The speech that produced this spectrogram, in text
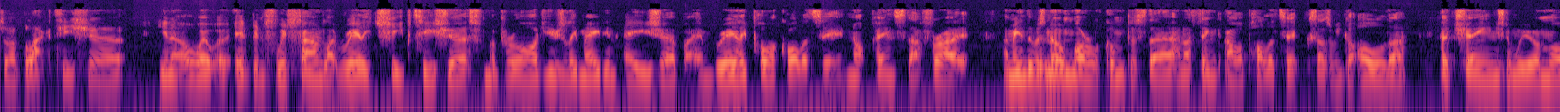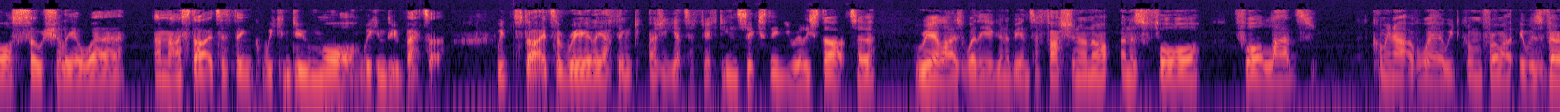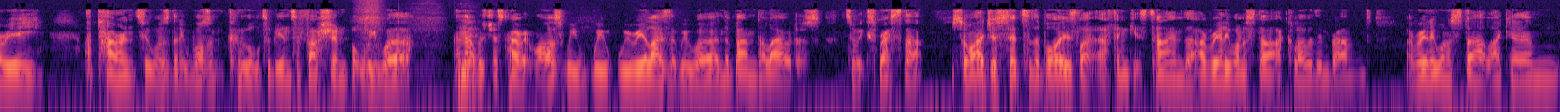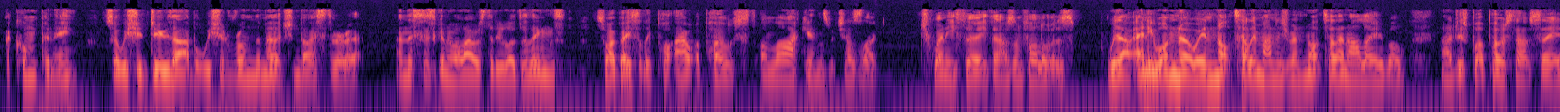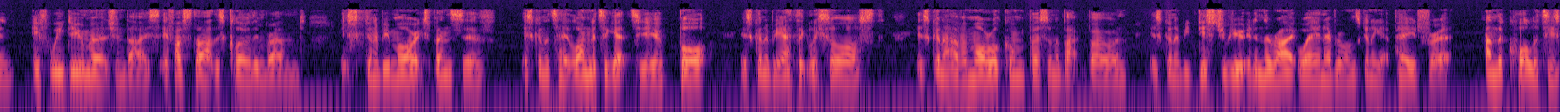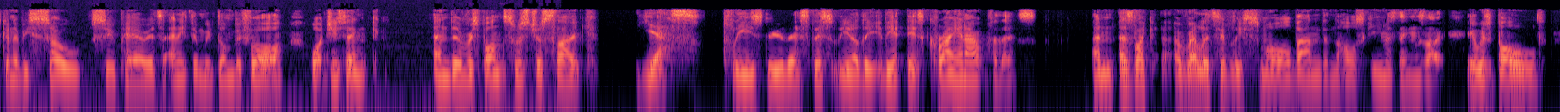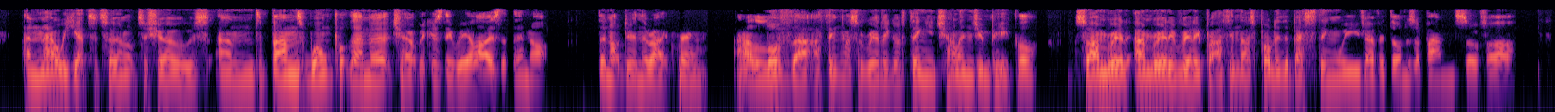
so a black T-shirt, you know, where it'd been we'd found like really cheap T-shirts from abroad, usually made in Asia, but in really poor quality, not paying staff right. I mean, there was no moral compass there, and I think our politics as we got older had changed, and we were more socially aware. And I started to think we can do more, we can do better. We started to really, I think, as you get to 15, 16, you really start to realize whether you're going to be into fashion or not. And as four four lads coming out of where we'd come from, it was very apparent to us that it wasn't cool to be into fashion, but we were. And yeah. that was just how it was. We, we, we realized that we were, and the band allowed us to express that. So I just said to the boys, like, I think it's time that I really want to start a clothing brand. I really want to start like um, a company. So we should do that, but we should run the merchandise through it. And this is going to allow us to do loads of things. So I basically put out a post on Larkins, which has like 20, 30,000 followers without anyone knowing, not telling management, not telling our label. And I just put a post out saying, if we do merchandise, if I start this clothing brand, it's going to be more expensive. It's going to take longer to get to you, but it's going to be ethically sourced. It's going to have a moral compass and a backbone. It's going to be distributed in the right way, and everyone's going to get paid for it. And the quality is going to be so superior to anything we've done before. What do you think? And the response was just like, yes please do this. This, you know, the, the it's crying out for this. And as like a relatively small band in the whole scheme of things, like it was bold. And now we get to turn up to shows, and bands won't put their merch out because they realise that they're not they're not doing the right thing. And I love that. I think that's a really good thing. You're challenging people. So I'm really, I'm really, really proud. I think that's probably the best thing we've ever done as a band so far.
